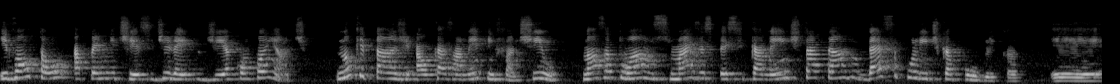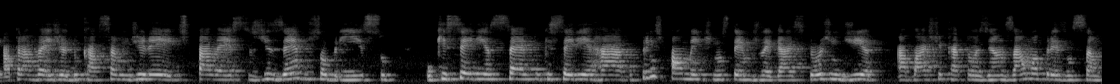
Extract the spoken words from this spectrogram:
e voltou a permitir esse direito de acompanhante. No que tange ao casamento infantil, nós atuamos mais especificamente tratando dessa política pública, é, através de educação em direitos, palestras dizendo sobre isso, o que seria certo, o que seria errado, principalmente nos termos legais, que hoje em dia, abaixo de 14 anos, há uma presunção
